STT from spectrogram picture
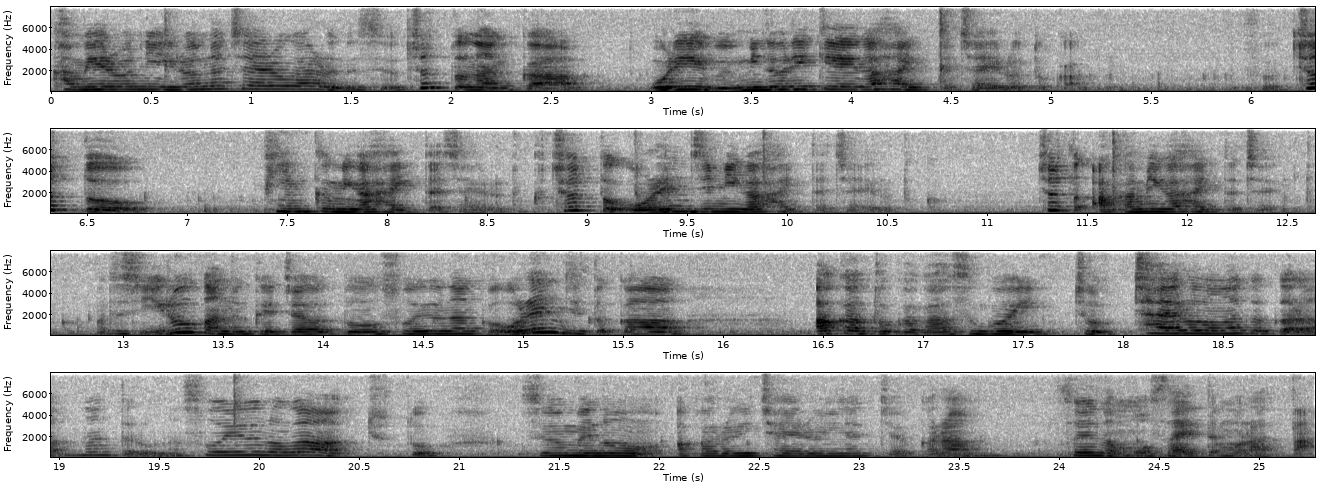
髪色にいろんな茶色があるんですよ。ちょっとなんかオリーブ緑系が入った茶色とか。そうちょっとピンクみが入った茶色とか。ちょっとオレンジみが入った茶色とか。ちょっと赤みが入った茶色とか。私色が抜けちゃうとそういうなんかオレンジとか赤とかがすごいちょ茶色の中からなんだろうなそういうのがちょっと強めの明るい茶色になっちゃうからそういうのも抑えてもらった。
